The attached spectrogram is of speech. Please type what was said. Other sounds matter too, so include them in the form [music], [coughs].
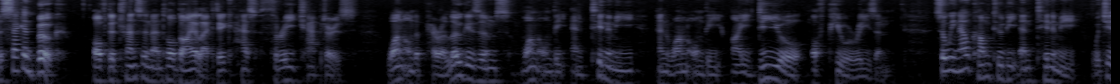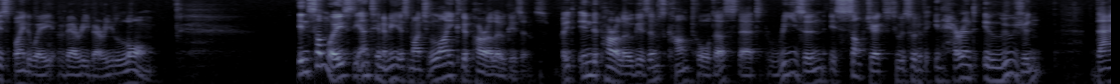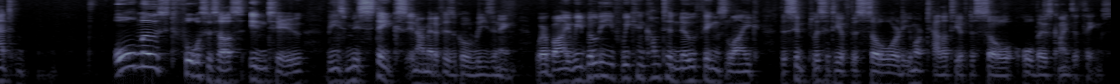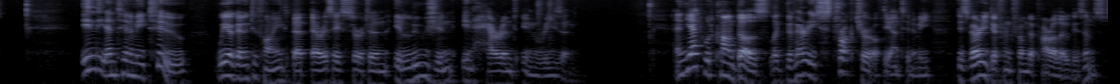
The second book of the Transcendental Dialectic has three chapters one on the paralogisms, one on the antinomy, and one on the ideal of pure reason. So we now come to the antinomy, which is, by the way, very, very long. In some ways, the antinomy is much like the paralogisms. Right? In the paralogisms, Kant taught us that reason is subject to a sort of inherent illusion that almost forces us into these mistakes in our metaphysical reasoning, whereby we believe we can come to know things like the simplicity of the soul or the immortality of the soul, all those kinds of things. In the antinomy too, we are going to find that there is a certain illusion inherent in reason. And yet what Kant does, like the very structure of the antinomy, is very different from the paralogisms.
